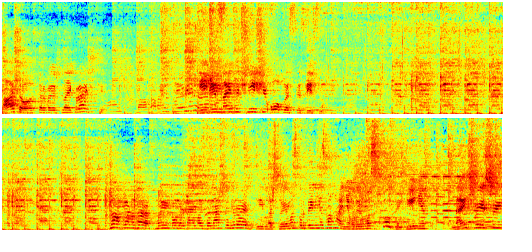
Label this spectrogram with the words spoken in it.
Ася, Оскар, ви ж найкращі. І їм найгучніші оплески, звісно. Ну а прямо зараз ми повертаємось до наших героїв і влаштуємо спортивні змагання. Подивимось тут дельфінів. Найшвидший.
